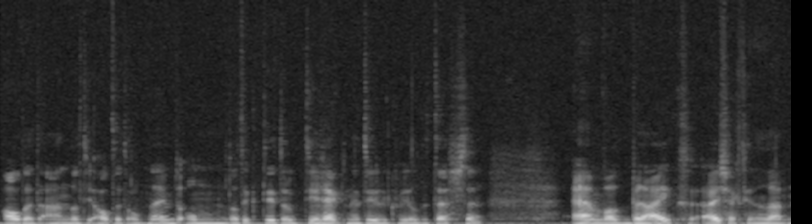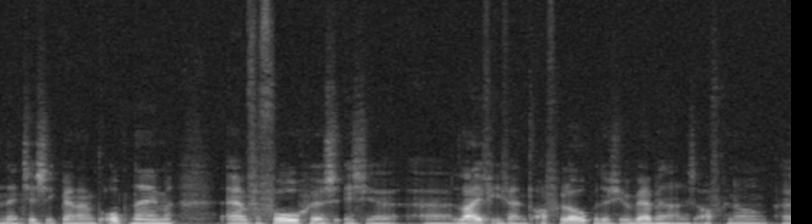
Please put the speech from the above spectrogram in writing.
altijd aan dat hij altijd opneemt. Omdat ik dit ook direct natuurlijk wilde testen. En wat blijkt, hij zegt inderdaad netjes: ik ben aan het opnemen. En vervolgens is je uh, live event afgelopen. Dus je webinar is afgenomen, uh,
